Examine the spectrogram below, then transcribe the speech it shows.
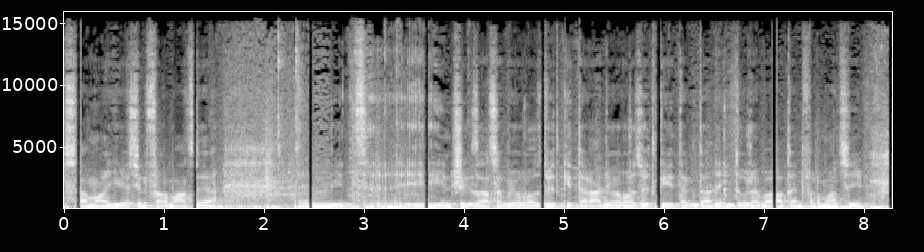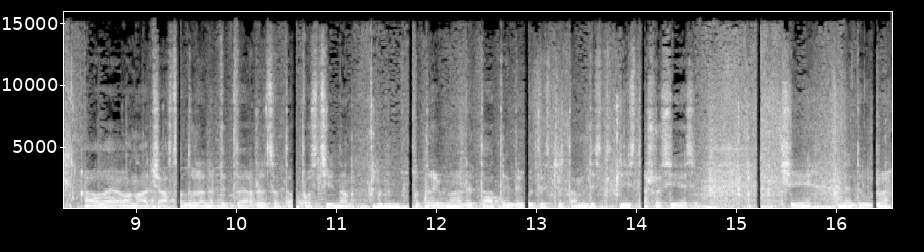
само є інформація від е, інших засобів розвідки та радіорозвідки і так далі. Дуже багато інформації, але вона часто дуже не підтверджується. То постійно потрібно літати, дивитися, чи там дійсно щось є. Чи не дуже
